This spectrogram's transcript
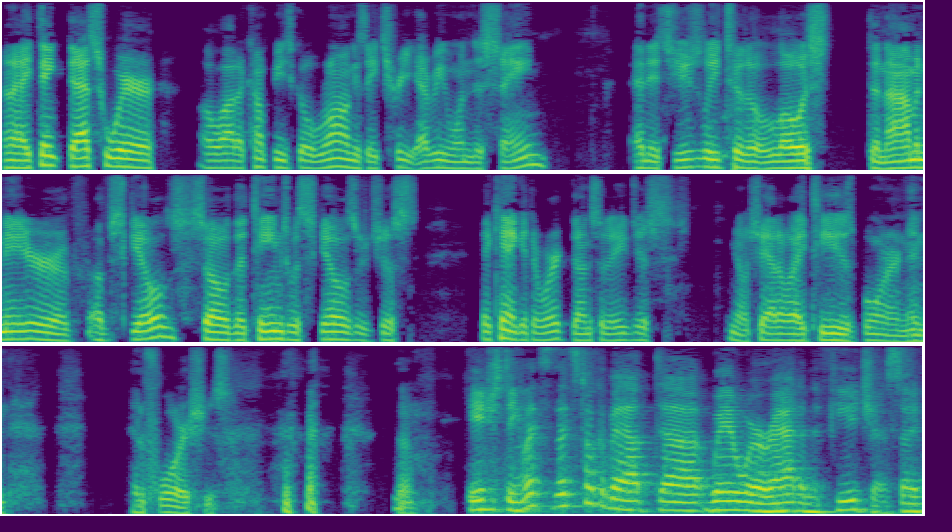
And I think that's where a lot of companies go wrong is they treat everyone the same, and it's usually to the lowest denominator of, of skills. So the teams with skills are just they can't get their work done, so they just you know shadow IT is born and and flourishes. so. Interesting. Let's let's talk about uh, where we're at in the future. So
